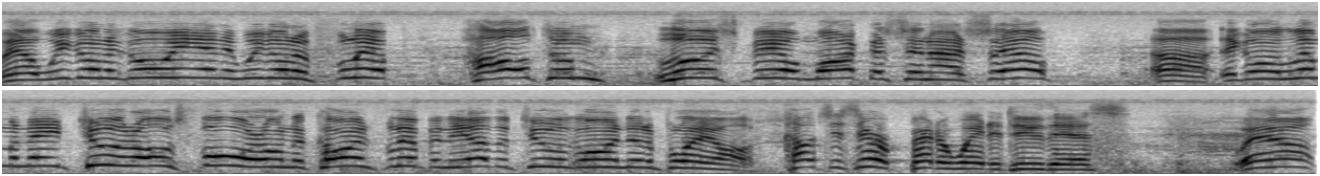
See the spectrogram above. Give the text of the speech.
Well, we're going to go in and we're going to flip Haltom, Lewisville, Marcus, and ourselves. Uh, they're going to eliminate two of those four on the coin flip, and the other two are going to the playoffs. Coach, is there a better way to do this? Well,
